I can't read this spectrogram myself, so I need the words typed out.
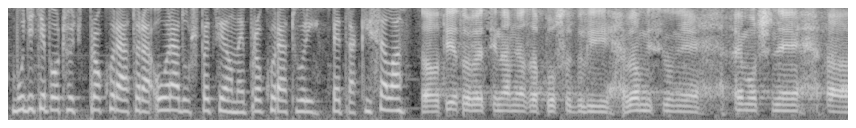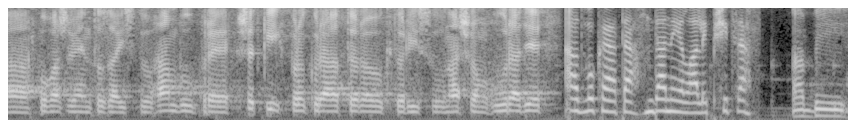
Budete počuť prokurátora úradu špeciálnej prokuratúry Petra Kysela. Tieto veci na mňa zapôsobili veľmi silne emočne a považujem to za istú hambu pre všetkých prokurátorov, ktorí sú v našom úrade. Advokáta Daniela Lipšica. Aby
